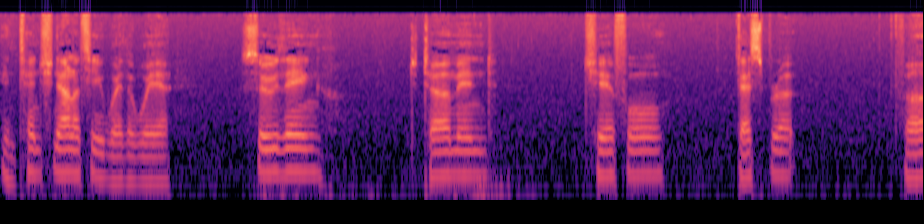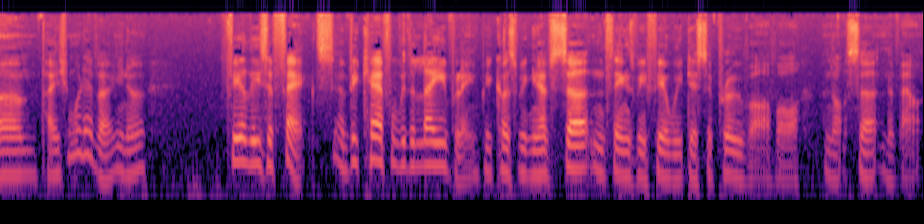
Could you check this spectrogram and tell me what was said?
intentionality, whether we're soothing, determined, cheerful, desperate, firm, patient, whatever, you know, feel these effects and be careful with the labeling because we can have certain things we feel we disapprove of or are not certain about.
